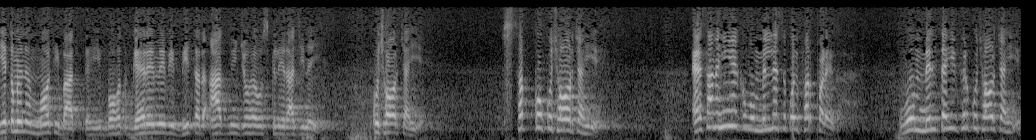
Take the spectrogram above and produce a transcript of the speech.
ये तो मैंने मोटी बात कही, बहुत गहरे में भी भीतर आदमी जो है, उसके लिए राज़ी नहीं कुछ और चाहिए। सबको कुछ और चाहिए। ऐसा नहीं है कि वो मिलने से कोई फ़र्क पड़ेगा। वो मिलते ही फिर कुछ और चाहिए।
